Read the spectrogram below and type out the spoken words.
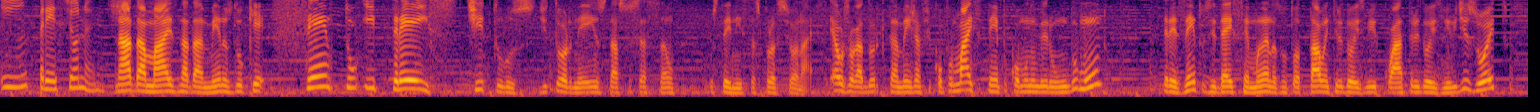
impressionante. Nada mais, nada menos do que 103 títulos de torneios da Associação dos Tenistas Profissionais. É o jogador que também já ficou por mais tempo como número um do mundo, 310 semanas no total entre 2004 e 2018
